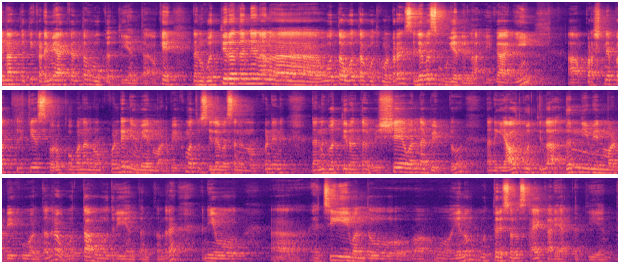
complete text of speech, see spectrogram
ಏನಾಗ್ತತಿ, ಕಡಿಮೆ ಆಗ್ತಂತ ಹೋಗತ್ತಿ ಅಂತ. ಓಕೆ ನನಗೆ ಗೊತ್ತಿರೋದನ್ನೇ ನಾನು ಓದ್ತಾ ಓದ್ತಾ ಕೂತ್ಕೊಂಡ್ರೆ ಸಿಲೆಬಸ್ ಮುಗಿಯೋದಿಲ್ಲ. ಹೀಗಾಗಿ ಆ ಪ್ರಶ್ನೆ ಪತ್ರಿಕೆ ಸ್ವರೂಪವನ್ನು ನೋಡಿಕೊಂಡೆ ನೀವೇನು ಮಾಡಬೇಕು ಮತ್ತು ಸಿಲೆಬಸನ್ನು ನೋಡಿಕೊಂಡೇ ನನಗೆ ಗೊತ್ತಿರೋಂಥ ವಿಷಯವನ್ನು ಬಿಟ್ಟು ನನಗೆ ಯಾವ್ದು ಗೊತ್ತಿಲ್ಲ ಅದನ್ನು ನೀವೇನು ಮಾಡಬೇಕು ಅಂತಂದ್ರೆ ಓದ್ತಾ ಹೋದ್ರಿ ಅಂತಂತಂದ್ರೆ ನೀವು ಹೆಚ್ಚಿಗೆ ಒಂದು ಏನು ಉತ್ತರಿಸಲು ಸಹಾಯಕಾರಿ ಆಗ್ತತಿ ಅಂತ.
